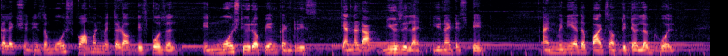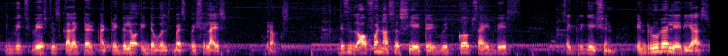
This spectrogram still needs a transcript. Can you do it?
collection is the most common method of disposal in most European countries, Canada, New Zealand, United States, and many other parts of the developed world, in which waste is collected at regular intervals by specialized trucks. This is often associated with curbside waste segregation. In rural areas,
